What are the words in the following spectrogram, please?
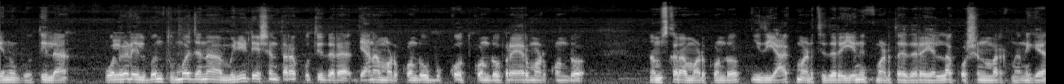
ಏನೂ ಗೊತ್ತಿಲ್ಲ. ಒಳಗಡೆ ಇಲ್ಲಿ ಬಂದು ತುಂಬ ಜನ ಮೆಡಿಟೇಷನ್ ಥರ ಕೂತಿದ್ದಾರೆ. ಧ್ಯಾನ ಮಾಡಿಕೊಂಡು ಬುಕ್ ಓದ್ಕೊಂಡು ಪ್ರೇಯರ್ ಮಾಡಿಕೊಂಡು, ನಮಸ್ಕಾರ ಮಾಡಿಕೊಂಡು. ಇದು ಯಾಕೆ ಮಾಡ್ತಿದ್ದಾರೆ ಏನಕ್ಕೆ ಮಾಡ್ತಾ ಇದ್ದಾರೆ, ಎಲ್ಲ ಕ್ವಶನ್ ಮಾರ್ಕ್ ನನಗೆ.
